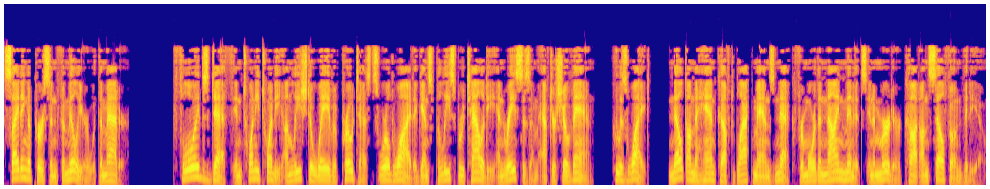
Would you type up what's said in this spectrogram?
citing a person familiar with the matter. Floyd's death in 2020 unleashed a wave of protests worldwide against police brutality and racism after Chauvin, who is white, knelt on the handcuffed black man's neck for more than nine minutes in a murder caught on cell phone video.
